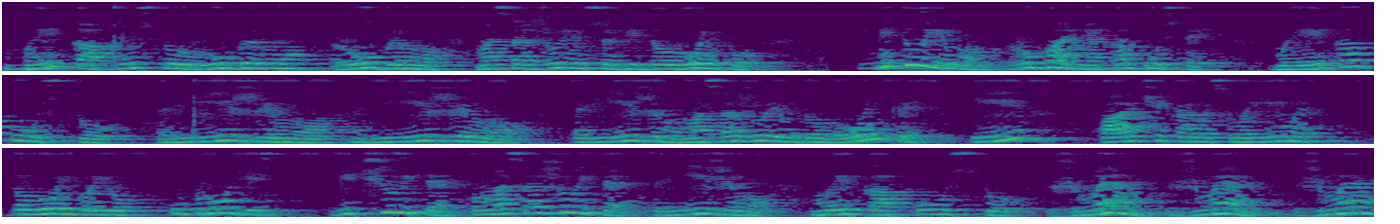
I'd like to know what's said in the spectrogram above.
Ми капусту рубимо, рубимо, масажуємо собі долоньку. Імітуємо рубання капусти. Ми капусту ріжемо, ріжемо, ріжемо, масажуємо долоньки і пальчиками своїми долонькою упругість. Відчуйте, помасажуйте, ріжемо. Ми капусту жмем, жмем, жмем,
